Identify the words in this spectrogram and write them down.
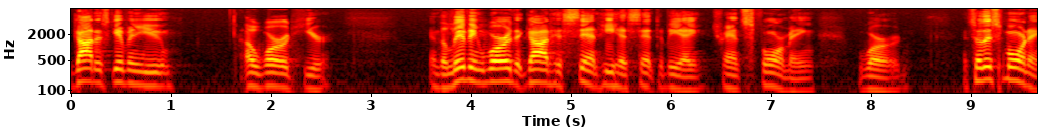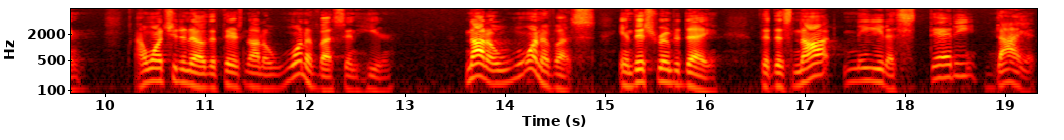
God has given you a word here. And the living word that God has sent, he has sent to be a transforming word. And so this morning, I want you to know that there's not a one of us in here, not a one of us in this room today that does not need a steady diet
